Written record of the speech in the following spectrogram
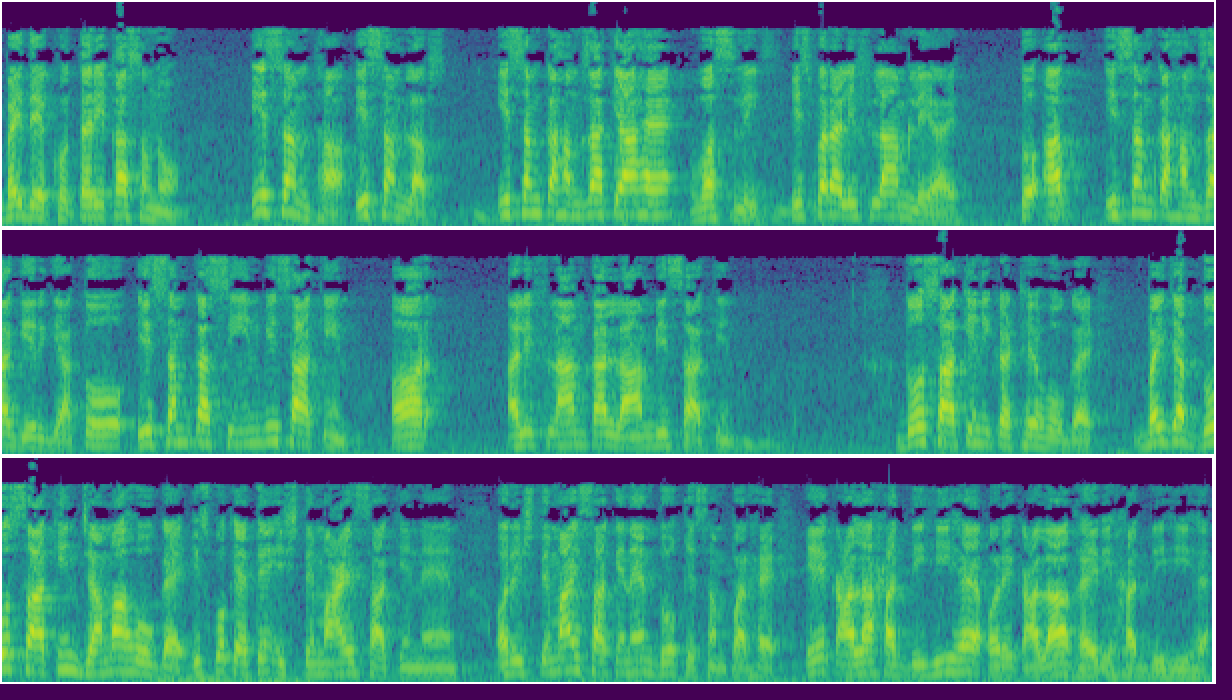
भाई देखो, तरीका सुनो। इसम था, इसम लफ्ज। इसम का हमजा क्या है? वसली। इस पर अलिफ्लाम ले आए। तो अब इसम का हमजा गिर गया। तो इसम का सीन भी साकिन और अलिफ्लाम का लाम भी साकिन। दो साकिन इकट्ठे हो गए। भाई, जब दो साकिन जमा हो गए, इसको कहते हैं इज्तमाय साकिनैन। और इज्तमाय साकिनैन दो किस्म पर है। एक आला हद्दी ही है और एक आला गैरी हद्दी ही है।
